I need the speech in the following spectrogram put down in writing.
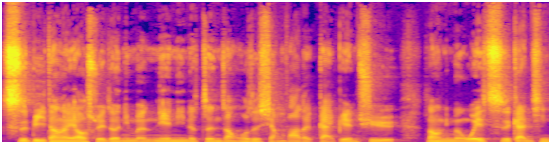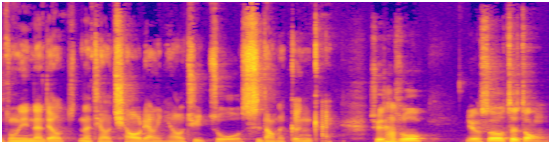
势必当然要随着你们年龄的增长或是想法的改变，去让你们维持感情中间那条那条桥梁，也要去做适当的更改。所以他说，有时候这种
